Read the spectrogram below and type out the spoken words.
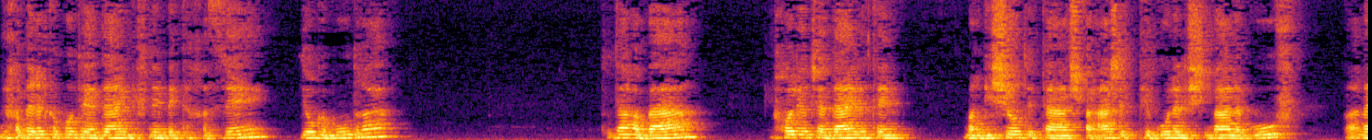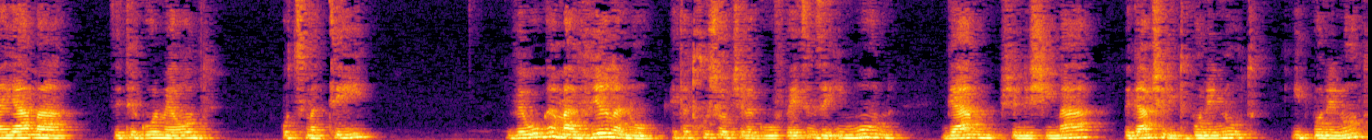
נחבר את כפות הידיים לפני בית החזה, יוגה מודרה. תודה רבה. יכול להיות שעדיין אתן מרגישות את ההשפעה של תרגול הנשימה על הגוף. פרניאמה זה תרגול מאוד עוצמתי, והוא גם מעביר לנו את התחושות של הגוף. בעצם זה אימון גם של נשימה וגם של התבוננות, התבוננות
